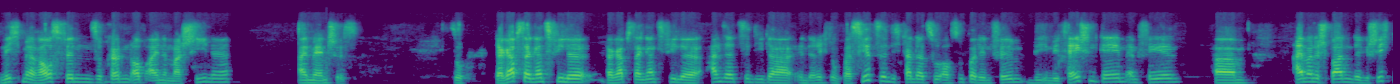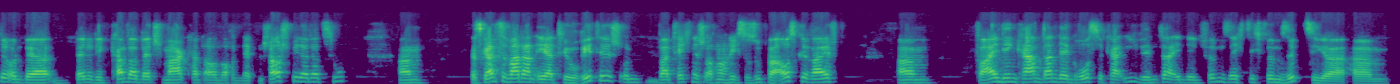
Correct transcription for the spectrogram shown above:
nicht mehr rausfinden zu können, ob eine Maschine ein Mensch ist. So, da gab es dann ganz viele, da dann ganz viele Ansätze, die da in der Richtung passiert sind. Ich kann dazu auch super den Film The Imitation Game empfehlen. Ähm, einmal eine spannende Geschichte und wer Benedict Cumberbatch mag, hat auch noch einen netten Schauspieler dazu. Ähm, das Ganze war dann eher theoretisch und war technisch auch noch nicht so super ausgereift. Ähm, vor allen Dingen kam dann der große KI-Winter in den 65, 75er ähm,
